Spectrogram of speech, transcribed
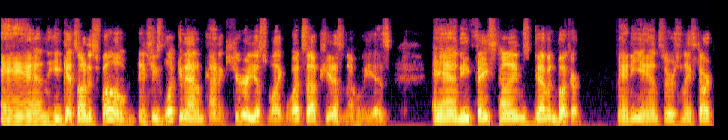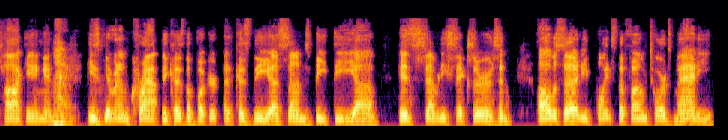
and he gets on his phone and she's looking at him kind of curious, like, what's up? She doesn't know who he is. And he FaceTimes Devin Booker and he answers and they start talking and he's giving him crap because the Booker, because the uh, Suns beat the, uh, his 76ers. And all of a sudden he points the phone towards Maddie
